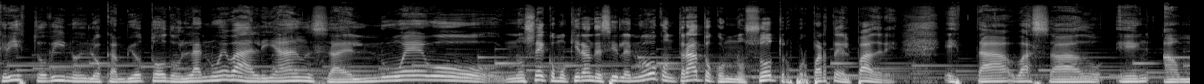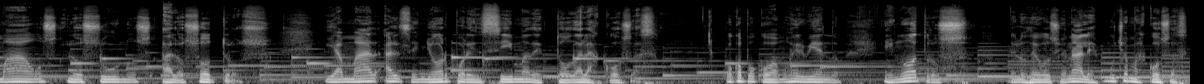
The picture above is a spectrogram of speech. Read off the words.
Cristo vino y lo cambió todo. La nueva alianza, el nuevo, no sé cómo quieran decirle, el nuevo contrato con nosotros por parte del Padre está basado en amaos los unos a los otros y amad al Señor por encima de todas las cosas. Poco a poco vamos a ir viendo en otros de los devocionales muchas más cosas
